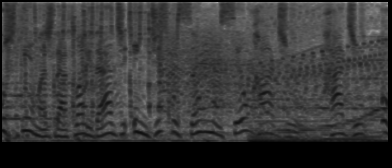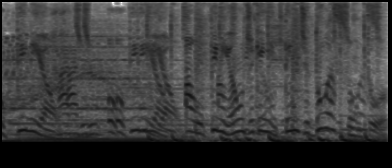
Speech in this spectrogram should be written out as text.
Os temas da atualidade em discussão no seu rádio. Rádio Opinião. Rádio Opinião. A opinião de quem entende do assunto.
